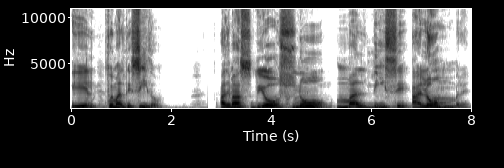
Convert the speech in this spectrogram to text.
él fue maldecido. Además, Dios no maldice al hombre,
